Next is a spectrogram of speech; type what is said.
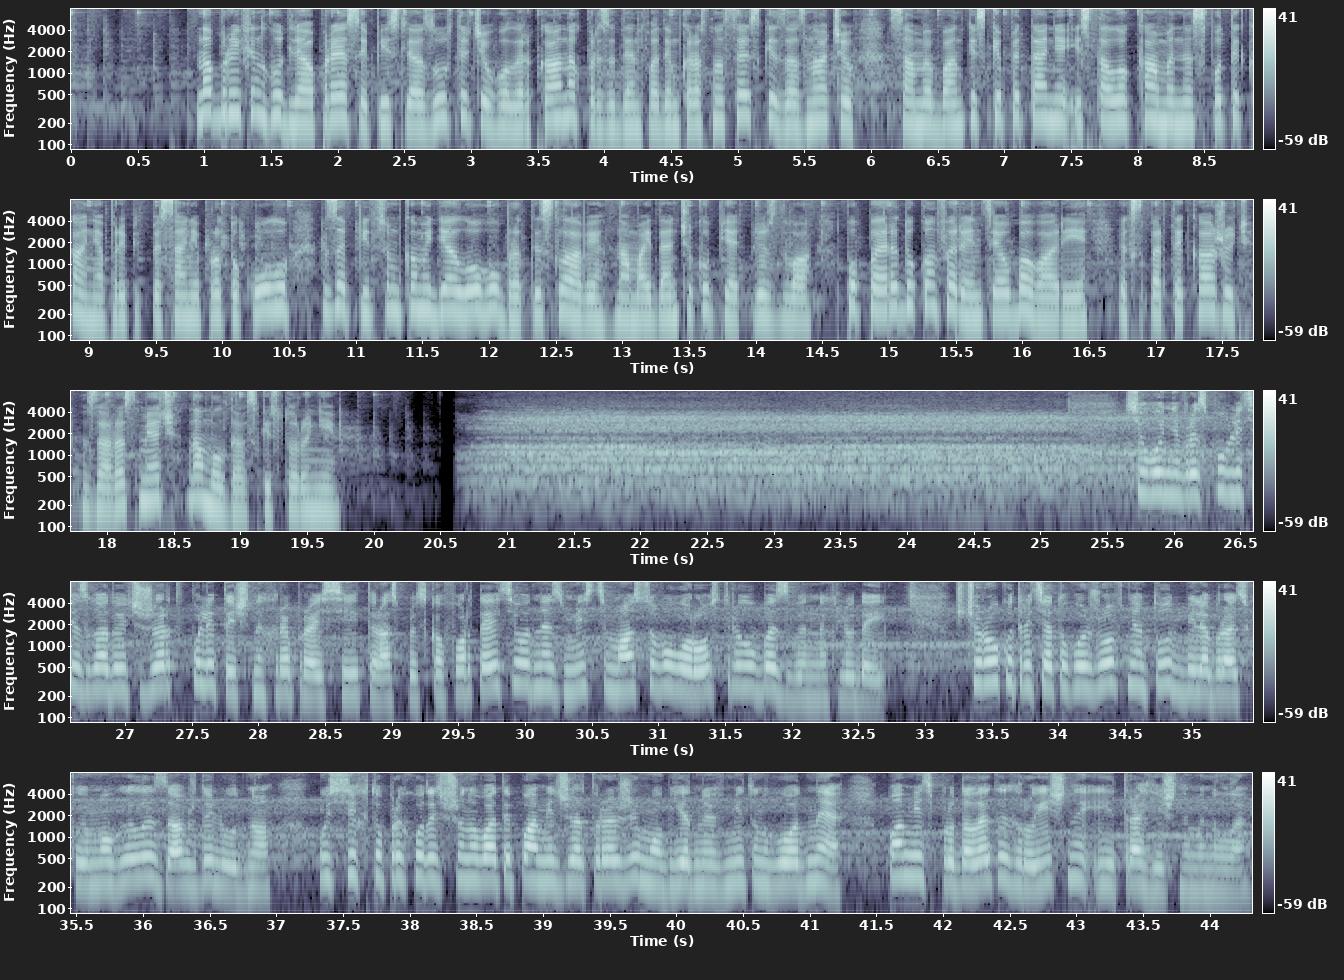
На брифінгу для преси після зустрічі в Голерканах президент Вадим Красносельський зазначив, саме банківське питання і стало каменем спотикання при підписанні протоколу за підсумками діалогу в Братиславі на майданчику 5 плюс 2. Попереду конференція в Баварії. Експерти кажуть, зараз м'яч на молдавській стороні. Сьогодні в республіці згадують жертв політичних репресій. Тираспольська фортеця одне з місць масового розстрілу безвинних людей. Щороку, 30 жовтня, тут біля братської могили завжди людно. Усіх, хто приходить вшанувати пам'ять жертв режиму, об'єднує в мітингу одне пам'ять про далеке героїчне і трагічне минуле.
